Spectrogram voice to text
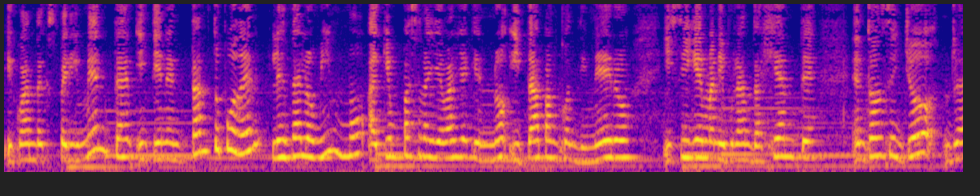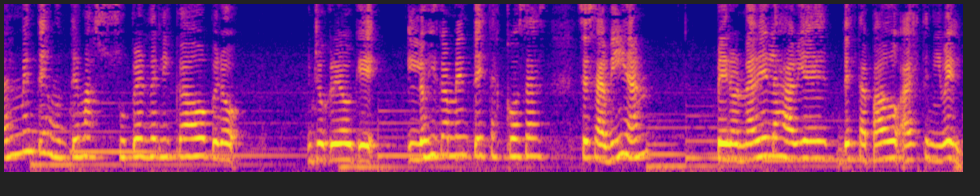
Y cuando experimentan y tienen tanto poder, les da lo mismo a quién pasan a llevar ya que no, y tapan con dinero y siguen manipulando a gente. Entonces yo realmente es un tema súper delicado, pero yo creo que lógicamente estas cosas se sabían, pero nadie las había destapado a este nivel.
